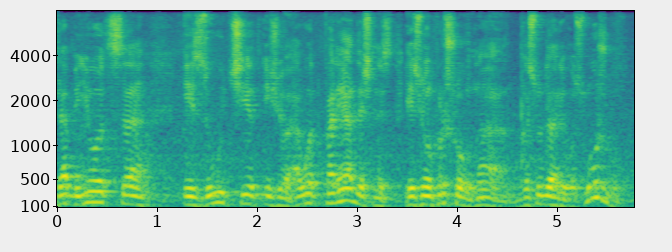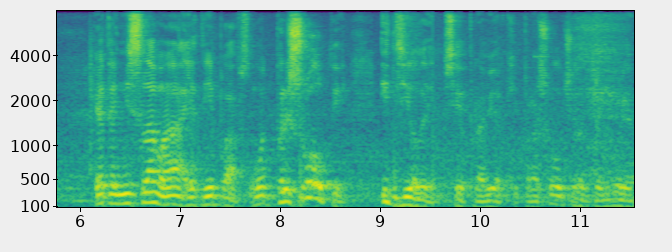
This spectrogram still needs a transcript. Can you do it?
добьется изучит, еще. А вот порядочность, если он пришел на государеву службу, это не слова, это не пафос. Вот пришел ты и делай все проверки. Прошел человек, тем более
